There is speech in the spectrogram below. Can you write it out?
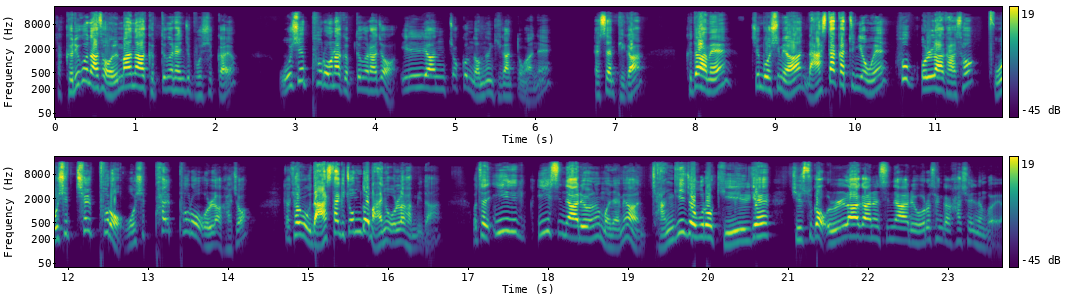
자, 그리고 나서 얼마나 급등을 했는지 보실까요? 50%나 급등을 하죠. 1년 조금 넘는 기간 동안에 S&P가 그 다음에 지금 보시면 나스닥 같은 경우에 훅 올라가서 57%, 58% 올라가죠. 그러니까 결국 나스닥이 좀 더 많이 올라갑니다. 어쨌든 이, 이 시나리오는 뭐냐면 장기적으로 길게 지수가 올라가는 시나리오로 생각하시는 거예요.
